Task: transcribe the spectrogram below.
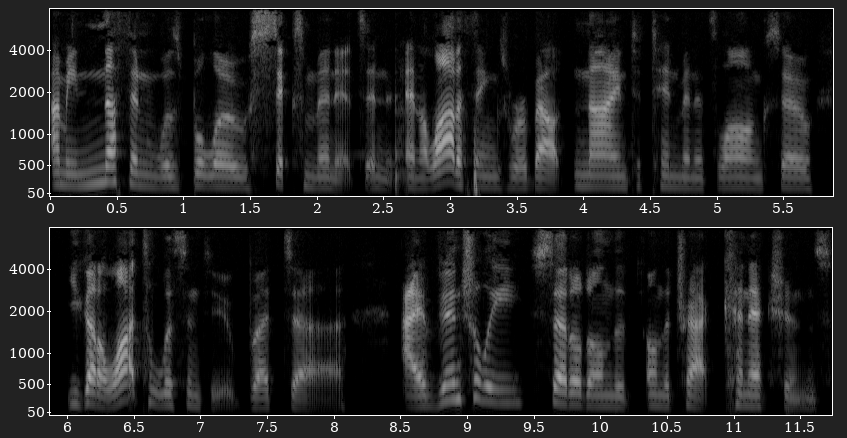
I mean, nothing was below six minutes, and and a lot of things were about nine to ten minutes long. So you got a lot to listen to. But uh, I eventually settled on the on the track "Connections"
